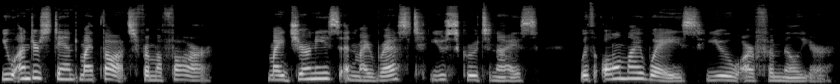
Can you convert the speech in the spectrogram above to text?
You understand my thoughts from afar. My journeys and my rest you scrutinize. With all my ways you are familiar.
